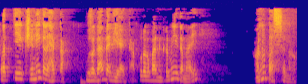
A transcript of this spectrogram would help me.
ප්‍රත්‍යක්ෂණේ කළ හැක්කක්. උරගා බැලිය හැක්කක්. උරගා බලන ක්‍රමයේ තමයි අනුපස්සනාව.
